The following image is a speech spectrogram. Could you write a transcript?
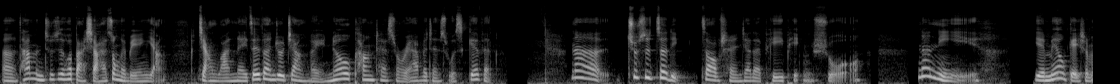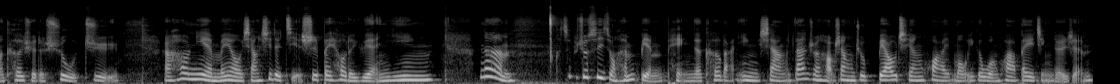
嗯、他们就是会把小孩送给别人养。讲完了，这段就这样诶，No context or evidence was given。那就是这里造成人家的批评说，那你也没有给什么科学的数据，然后你也没有详细的解释背后的原因，那。这不就是一种很扁平的刻板印象，单纯好像就标签化某一个文化背景的人，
